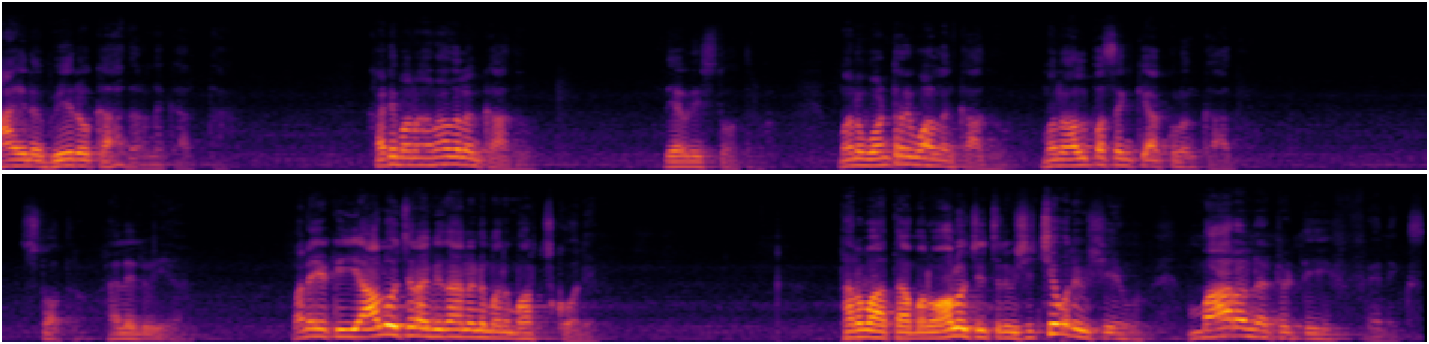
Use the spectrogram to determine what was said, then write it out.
ఆయన వేరొక ఆదరణకర్త. కాబట్టి మన అనాథలం కాదు. దేవుని స్తోత్రం. మనం ఒంటరి వాళ్ళం కాదు. మన అల్పసంఖ్యాకులం కాదు. స్తోత్రం. హల్లెలూయా. మన యొక్క ఈ ఆలోచన విధానాన్ని మనం మార్చుకోవాలి. తర్వాత మనం ఆలోచించిన విషయం చివరి విషయం మారనటువంటి ఫెనిక్స్.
